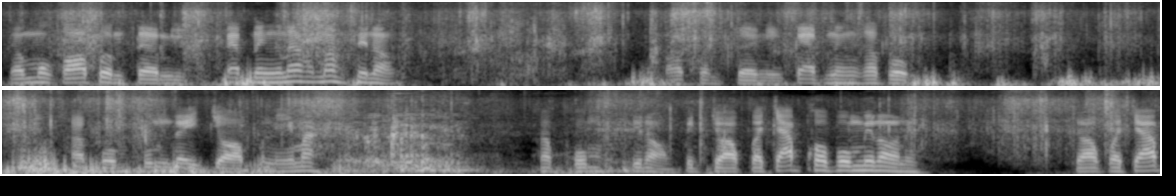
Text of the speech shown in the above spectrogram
เดี๋ยวมาขอเพิ่มเติมอีกแป๊บหนึ่งนะครับเนาะพี่น้องขอเพิ่มเติมอีกแป๊บหนึ่งครับผม ครับผมผมได้จอบอันนี้มาครับผมพี่น้องเป็นจอบกระจับครับผมพี่น้องนี่จอบกระจับ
